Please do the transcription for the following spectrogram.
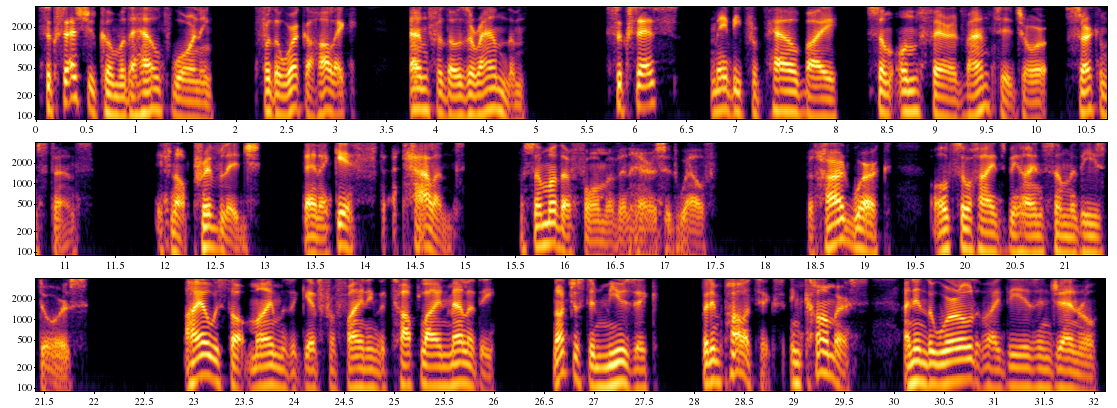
Success should come with a health warning for the workaholic and for those around them. Success may be propelled by some unfair advantage or circumstance. If not privilege, then a gift, a talent, or some other form of inherited wealth. But hard work also hides behind some of these doors. I always thought mine was a gift for finding the top line melody, not just in music, but in politics, in commerce, and in the world of ideas in general.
